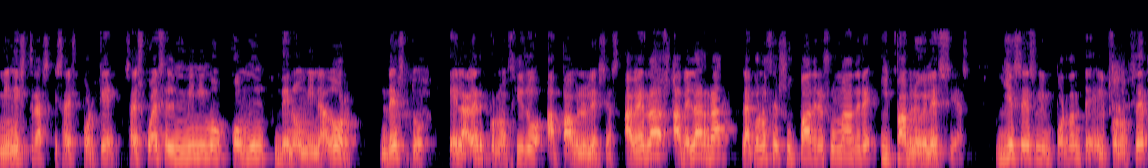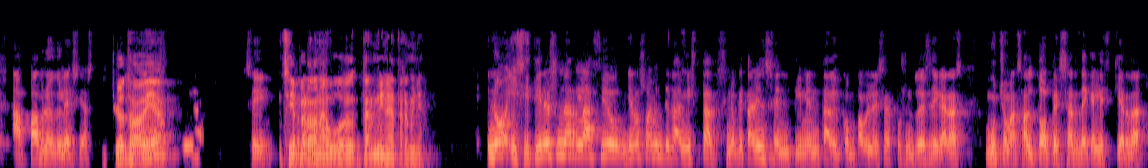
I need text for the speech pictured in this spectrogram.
ministras. ¿Y sabéis por qué? ¿Sabéis cuál es el mínimo común denominador de esto? el haber conocido a Pablo Iglesias. A, a Belarra la conoce su padre, su madre y Pablo Iglesias. Y ese es lo importante, el conocer a Pablo Iglesias. Yo todavía... Sí. Sí, perdona, Hugo, termina, termina. No, y si tienes una relación ya no solamente de amistad, sino que también sentimental con Pablo Iglesias, pues entonces llegarás mucho más alto, a pesar de que la izquierda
